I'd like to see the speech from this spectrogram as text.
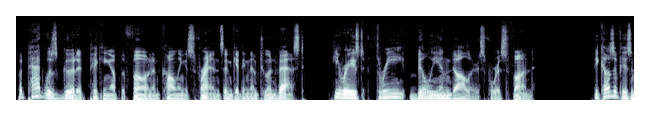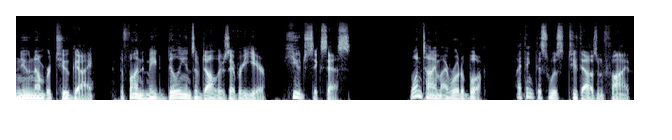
But Pat was good at picking up the phone and calling his friends and getting them to invest. He raised $3 billion for his fund. Because of his new number two guy, the fund made billions of dollars every year. Huge success. One time I wrote a book. I think this was 2005.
